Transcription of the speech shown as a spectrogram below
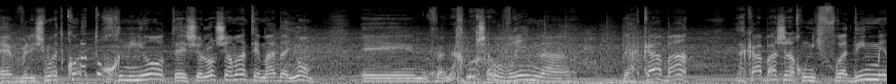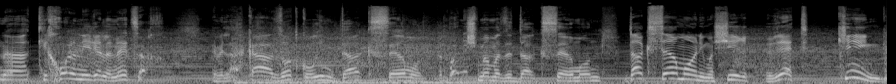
אה, ולשמוע את כל התוכניות אה, שלא שמעתם עד היום. אמ, ואנחנו עכשיו עוברים ללהקה הבאה, להקה הבאה שאנחנו נפרדים ממנה ככל הנראה לנצח. ולהקה הזאת קוראים דארק סרמון. בוא נשמע מה זה דארק סרמון. דארק סרמון עם השיר רט קינג.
